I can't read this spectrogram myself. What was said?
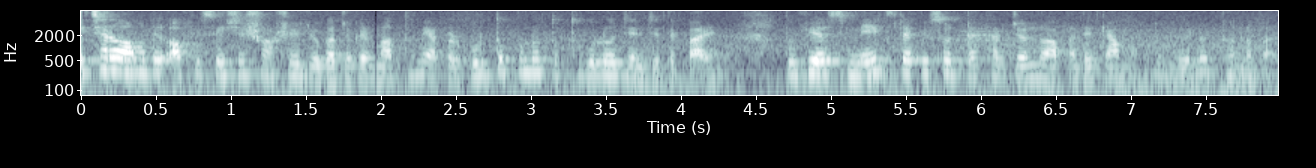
এছাড়াও আমাদের অফিসে এসে সরাসরি যোগাযোগের মাধ্যমে আপনার গুরুত্বপূর্ণ তথ্যগুলো জেনে যেতে পারেন। তো ভিয়ার্স নেক্সট এপিসোড দেখার জন্য আপনাদেরকে আমন্ত্রণ রইল। ধন্যবাদ।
